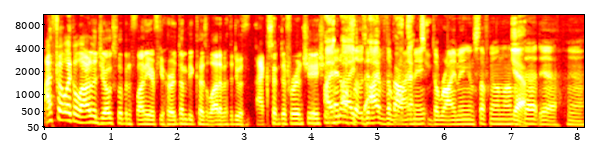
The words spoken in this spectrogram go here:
I felt like a lot of the jokes would have been funnier if you heard them because a lot of it had to do with accent differentiation. I- and also, did it I have the rhyming, the rhyming and stuff going on Yeah. like that? Yeah, yeah.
